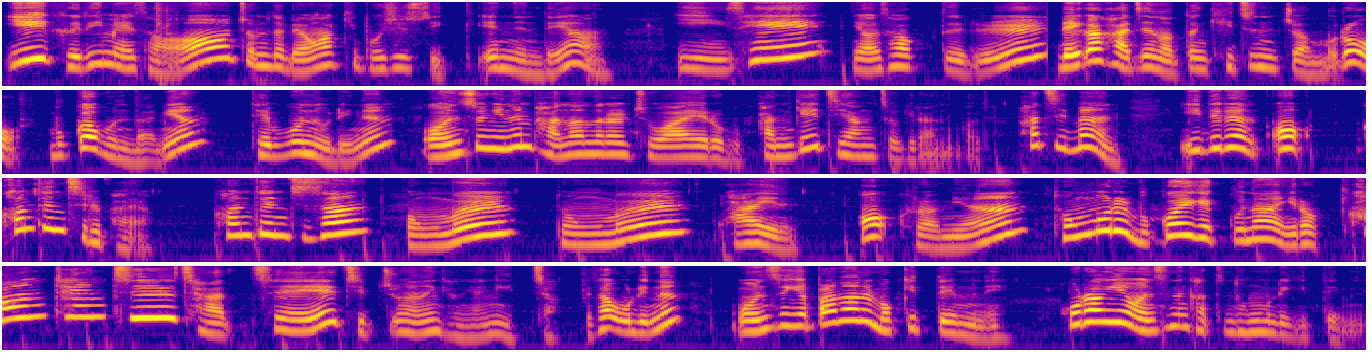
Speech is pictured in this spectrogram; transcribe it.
이 그림에서 좀 더 명확히 보실 수 있겠는데요. 이 세 녀석들을 내가 가진 어떤 기준점으로 묶어본다면 대부분 우리는 원숭이는 바나나를 좋아해로 관계지향적이라는 거죠. 하지만 이들은 어 컨텐츠를 봐요. 컨텐츠상 동물, 동물, 과일. 어 그러면 동물을 묶어야겠구나 이렇게 컨텐츠 자체에 집중하는 경향이 있죠. 그래서 우리는 원숭이가 바나나를 먹기 때문에 호랑이 원숭이는 같은 동물이기 때문에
